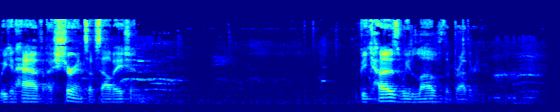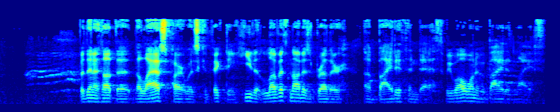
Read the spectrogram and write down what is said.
We can have assurance of salvation because we love the brethren. But then I thought the, the last part was convicting. He that loveth not his brother abideth in death. We all want to abide in life.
